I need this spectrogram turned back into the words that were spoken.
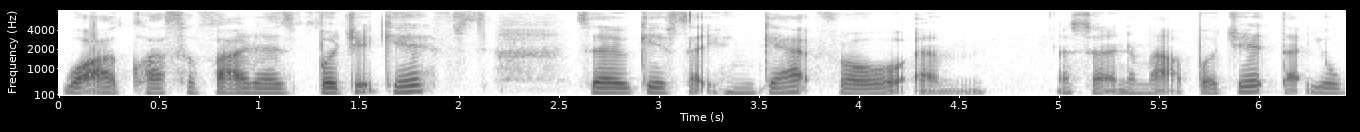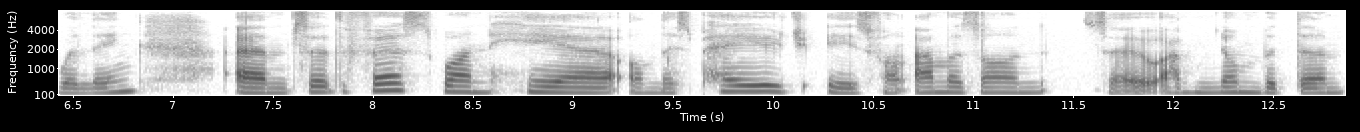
what are classified as budget gifts. So gifts that you can get for um, a certain amount of budget that you're willing. Um, so the first one here on this page is from Amazon. So I've numbered them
